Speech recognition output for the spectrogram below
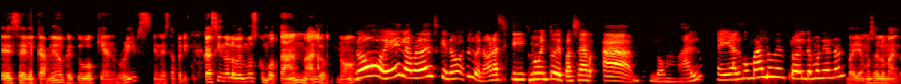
es el cameo que tuvo Keanu Reeves en esta película. Casi no lo vemos como tan malo, ¿no? No, eh, la verdad es que no. Pues bueno, ahora sí, es momento de pasar a lo malo. ¿Hay algo malo dentro del demonio no? Vayamos a lo malo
